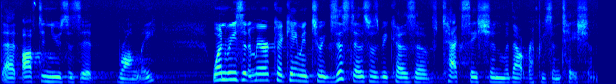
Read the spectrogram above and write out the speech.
That often uses it wrongly one reason America came into existence was because of taxation without representation.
